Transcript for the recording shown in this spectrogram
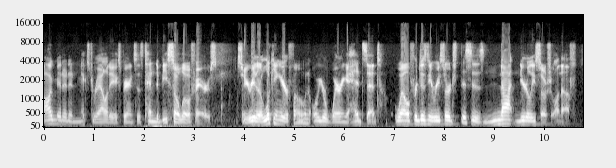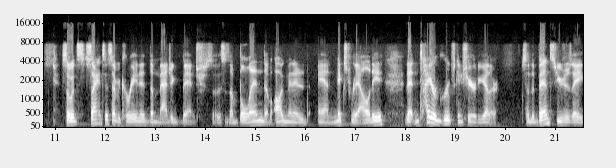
augmented and mixed reality experiences tend to be solo affairs. So you're either looking at your phone or you're wearing a headset. Well, for Disney research, this is not nearly social enough. So it's scientists have created the Magic Bench. So this is a blend of augmented and mixed reality that entire groups can share together. So the bench uses a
